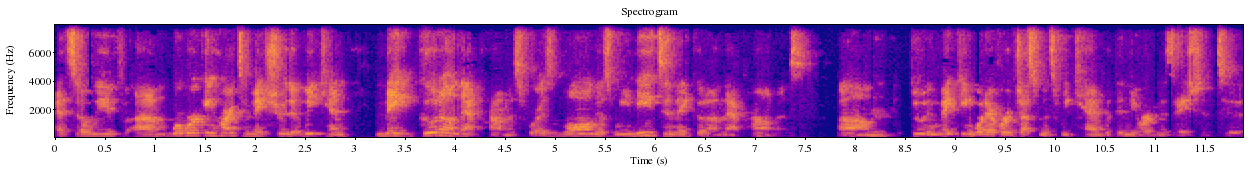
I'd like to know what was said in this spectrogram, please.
And so we've um, we're working hard to make sure that we can make good on that promise for as long as we need to make good on that promise. Um, doing making whatever adjustments we can within the organization to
